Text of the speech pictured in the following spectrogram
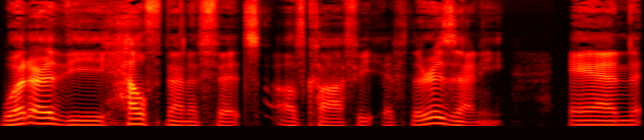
What are the health benefits of coffee, if there is any? And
